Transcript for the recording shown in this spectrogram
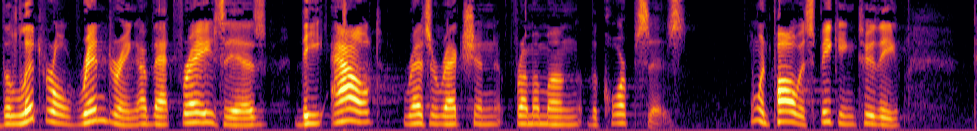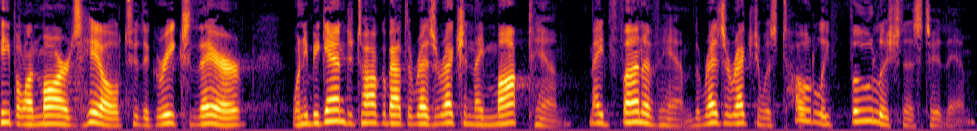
The literal rendering of that phrase is the out resurrection from among the corpses. And when Paul was speaking to the people on Mars Hill, to the Greeks there, when he began to talk about the resurrection, they mocked him, made fun of him. The resurrection was totally foolishness to them.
